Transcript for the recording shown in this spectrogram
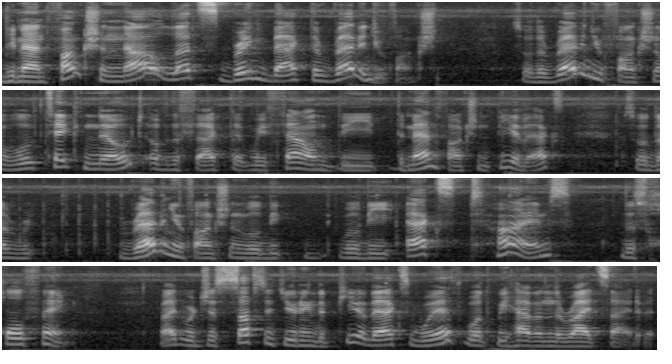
demand function, now let's bring back the revenue function. So the revenue function will take note of the fact that we found the demand function P of X. So the re revenue function will be, will be X times this whole thing, right? We're just substituting the p of x with what we have on the right side of it.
